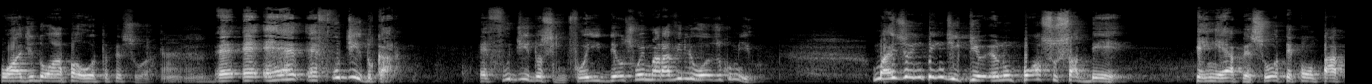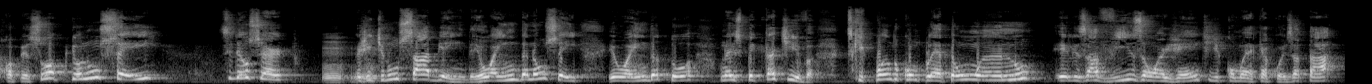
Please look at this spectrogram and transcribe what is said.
pode doar para outra pessoa. É, é, é, é fudido, cara. É fudido assim. Foi Deus foi maravilhoso comigo. Mas eu entendi que eu eu não posso saber quem é a pessoa, ter contato com a pessoa, porque eu não sei se deu certo. A gente não sabe ainda. Eu ainda não sei. Eu ainda tô na expectativa. Diz que quando completa um ano, eles avisam a gente de como é que a coisa tá.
